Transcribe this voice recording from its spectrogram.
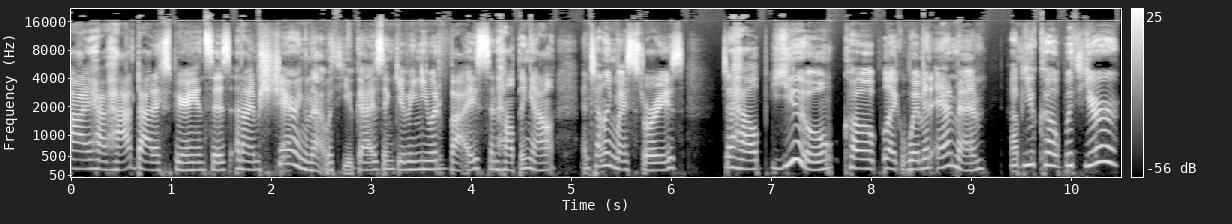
I have had bad experiences and I'm sharing that with you guys and giving you advice and helping out and telling my stories to help you cope, like women and men, help you cope with your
